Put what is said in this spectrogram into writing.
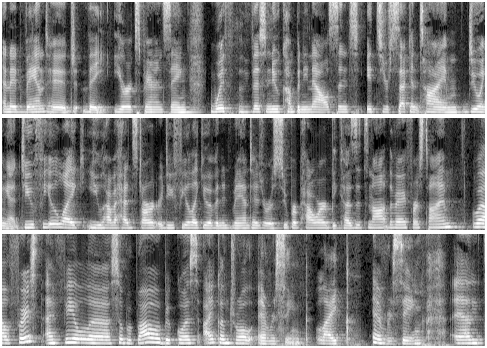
an advantage that you're experiencing with this new company now since it's your second time doing it? Do you feel like you have a head start or do you feel like you have an advantage or a superpower because it's not the very first time? Well, first, I feel a superpower because I control everything. Like, everything. And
